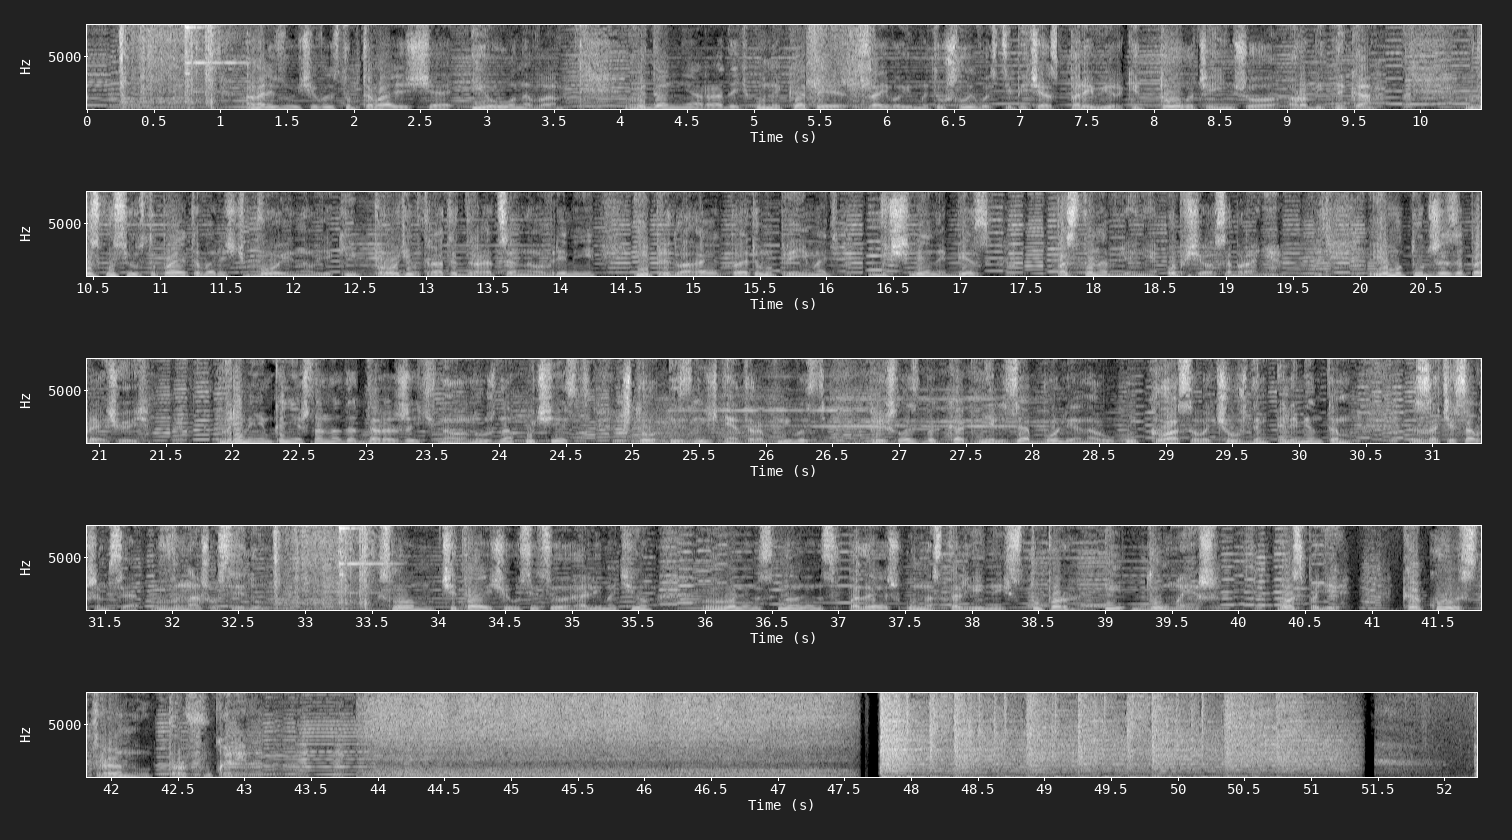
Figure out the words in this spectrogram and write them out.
Аналізуючи виступ товариша Іонова, видання радить уникати зайвої метушливості під час перевірки того чи іншого робітника. В дискуссию вступает товарищ Воинов, який против траты драгоценного времени и предлагает поэтому принимать в члены без постановления общего собрания. Ему тут же заперечивают. Временем, конечно, надо дорожить, но нужно учесть, что излишняя торопливость пришлась бы как нельзя более на руку классово чуждым элементам, затесавшимся в нашу среду. Словом, читаючи усю цю галіматю, воленс-ноленс впадаєш у ностальгійний ступор і думаєш, Господи, какую страну профукали.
